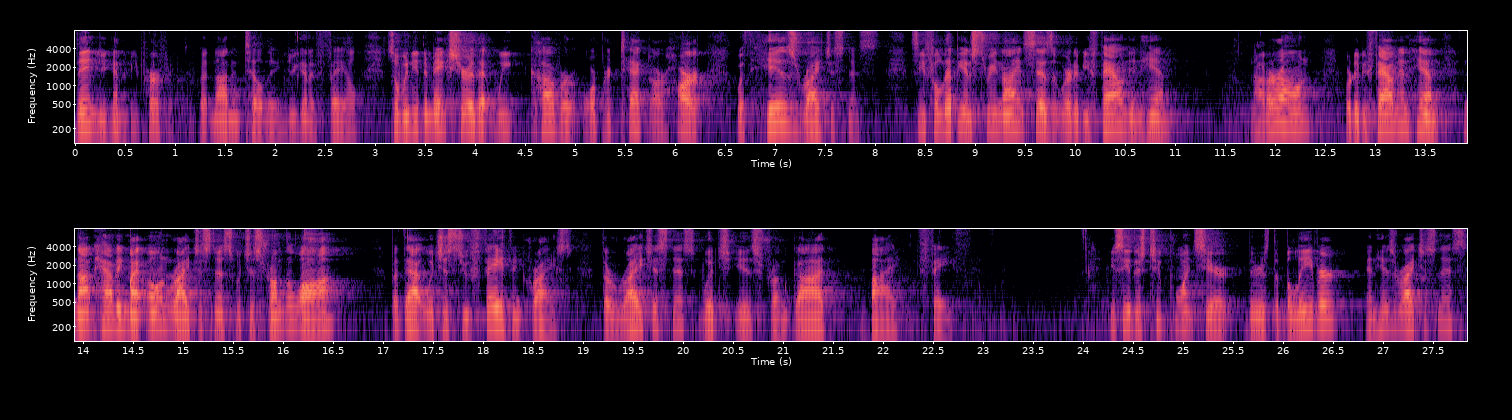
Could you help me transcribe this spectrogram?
Then you're going to be perfect but not until then. You're going to fail. So we need to make sure that we cover or protect our heart with His righteousness. See, Philippians 3 9 says that we're to be found in Him, not our own. We're to be found in Him, not having my own righteousness, which is from the law, but that which is through faith in Christ, the righteousness which is from God by faith. You see, there's two points here there's the believer and his righteousness,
